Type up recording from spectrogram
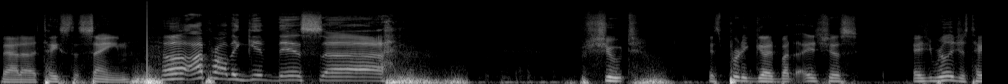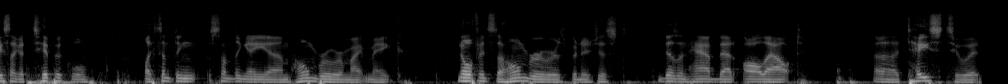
that uh, tastes the same. Uh, I'd probably give this. Uh, shoot, it's pretty good, but it's just it really just tastes like a typical, like something something a um, home brewer might make. No offense to home brewers, but it just doesn't have that all out uh, taste to it.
